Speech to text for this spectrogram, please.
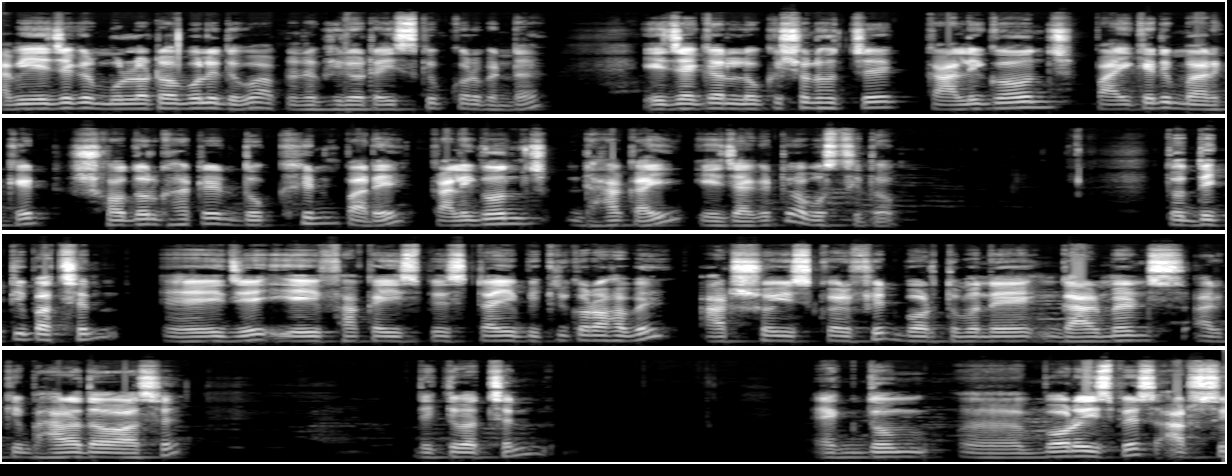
আমি এই জায়গার মূল্যটাও বলে দেবো, আপনারা ভিডিওটা স্কিপ করবেন না। এই জায়গার লোকেশন হচ্ছে কালীগঞ্জ পাইকারি মার্কেট সদরঘাটের দক্ষিণ পারে কালীগঞ্জ, ঢাকায় এই জায়গাটি অবস্থিত। তো দেখতে পাচ্ছেন, এই যে এই ফাঁকা স্পেসটাই বিক্রি করা হবে। আটশো স্কোয়ার ফিট বর্তমানে গার্মেন্টস আর কি ভাড়া দেওয়া আছে। দেখতে পাচ্ছেন, একদম বড় স্পেস আটশো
